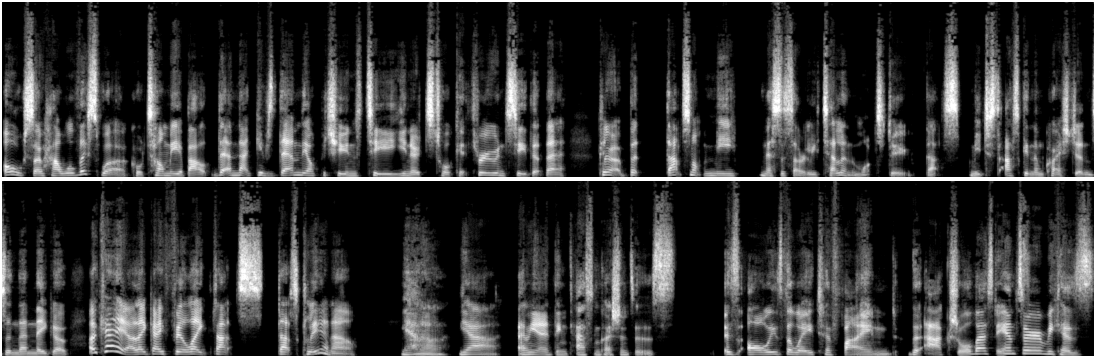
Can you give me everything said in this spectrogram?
oh, so how will this work? Or tell me about that. And that gives them the opportunity, you know, to talk it through and see that they're clear. But that's not me necessarily telling them what to do. That's me just asking them questions. And then they go, okay, I like, I feel like that's, that's clear now. Yeah. Yeah. I mean, I think asking questions is, is always the way to find the actual best answer because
